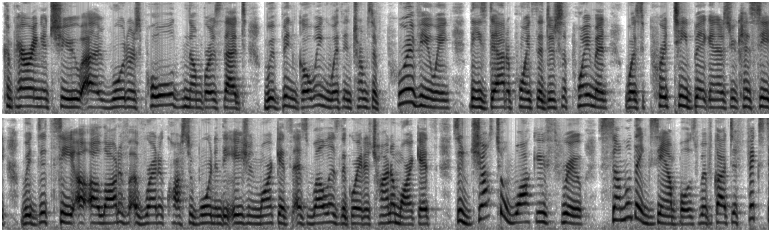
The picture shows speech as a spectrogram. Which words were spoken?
comparing it to uh, Reuters poll numbers that we've been going with in terms of previewing these data points, the disappointment was pretty big. And as you can see, we did see a, a lot of red across the board in the Asian markets as well as the greater China markets. So just to walk you through some of the examples, we've got the fixed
